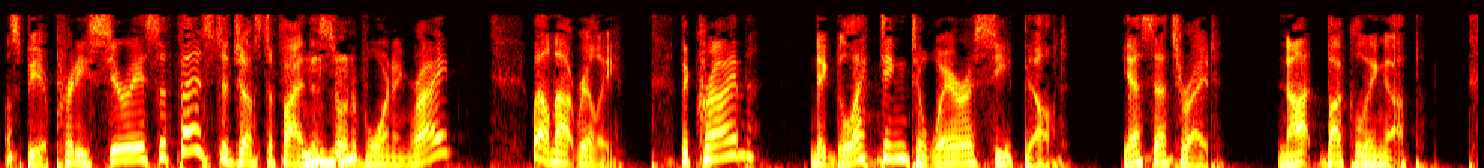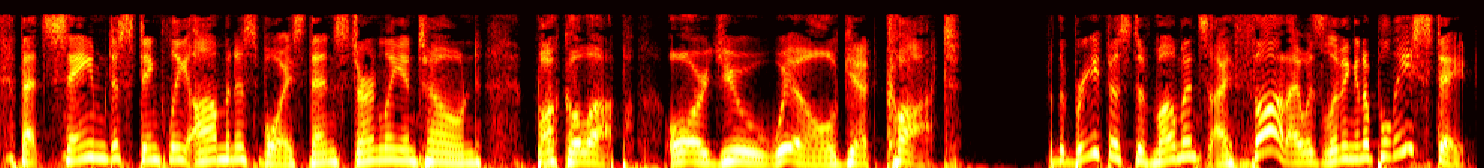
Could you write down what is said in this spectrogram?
Must be a pretty serious offense to justify this Mm-hmm. sort of warning, right? Well, not really. The crime? Neglecting to wear a seatbelt. Yes, that's right. Not buckling up. That same distinctly ominous voice then sternly intoned, Buckle up, or you will get caught. For the briefest of moments, I thought I was living in a police state.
